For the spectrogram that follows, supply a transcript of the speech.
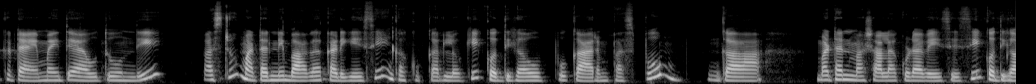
ఇంకా టైం అయితే అవుతూ ఉంది. ఫస్ట్ మటన్ని బాగా కడిగేసి ఇంకా కుక్కర్లోకి కొద్దిగా ఉప్పు కారం పసుపు ఇంకా మటన్ మసాలా కూడా వేసేసి కొద్దిగా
